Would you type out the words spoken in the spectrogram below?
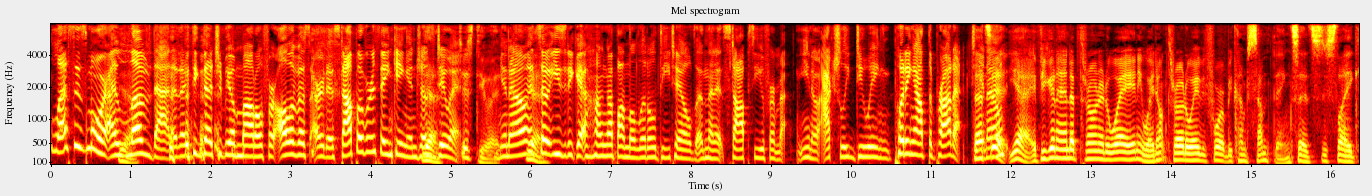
Less is more. I love that, and I think that should be a model for all of us artists. Stop overthinking and just Yeah, do it. just do it. You know, it's so easy to get hung up on the little details, and then it stops you from you know actually doing putting out the product. That's you know? it. Yeah. If you're gonna end up throwing it away anyway, don't throw it away before it becomes something. So it's just like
